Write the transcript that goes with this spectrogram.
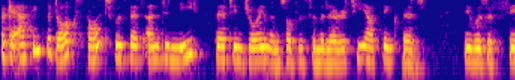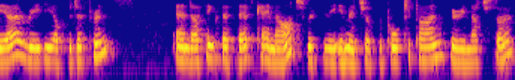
Okay, I think the dark spot was that underneath that enjoyment of the similarity, I think that there was a fear really of the difference. And I think that that came out with the image of the porcupine, very much so,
